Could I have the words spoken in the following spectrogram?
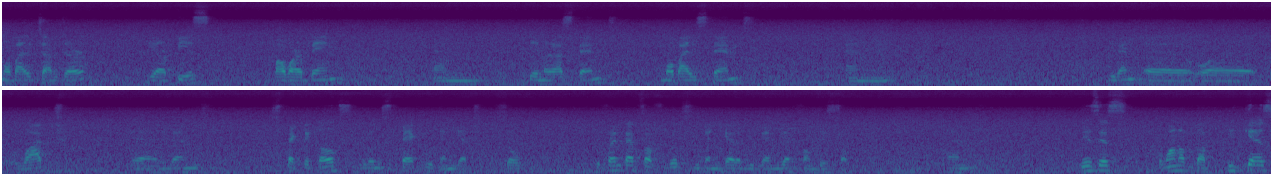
mobile charger earpiece power bank and camera stand mobile stand and even uh, or watch then spectacles even spec we can get. So different types of goods you can get you can get from this shop. And this is one of the biggest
